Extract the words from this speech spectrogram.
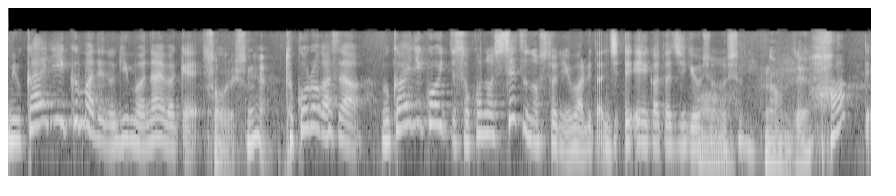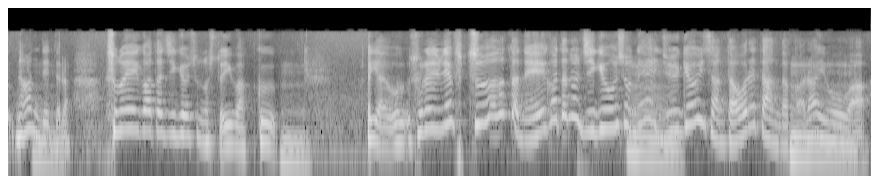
迎えに行くまでの義務はないわけ。そうですね。ところがさ迎えに来いってそこの施設の人に言われたじ A 型事業所の人に。なんで「は?」ってなんでって言ったらその A 型事業所の人曰くうん。いやそれね普通はだったらね A 型の事業所で従業員さん倒れたんだから、うん。要は。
